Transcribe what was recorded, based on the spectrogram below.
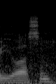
pretty awesome.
